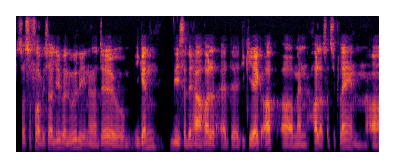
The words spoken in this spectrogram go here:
så, så får vi så alligevel udlignet, og det er jo igen viser det her hold, at øh, de giver ikke op, og man holder sig til planen, og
